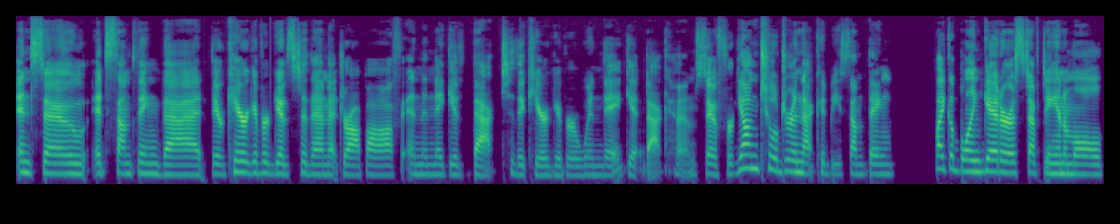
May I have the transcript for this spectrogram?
And so it's something that their caregiver gives to them at drop off and then they give back to the caregiver when they get back home. So for young children that could be something like a blanket or a stuffed animal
